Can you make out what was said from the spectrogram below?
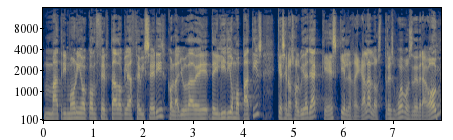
matrimonio concertado que le hace Viserys con la ayuda de, de Illyrio Mopatis, que se nos olvida ya que es quien le regala los tres huevos de dragón,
